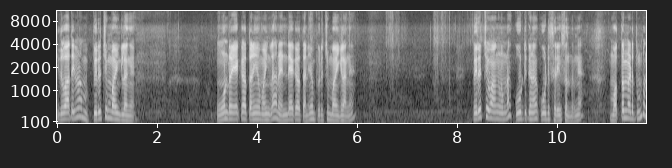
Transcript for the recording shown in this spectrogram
இது பார்த்திங்கன்னா நம்ம பிரிச்சும் வாங்கிக்கலாங்க. மூன்றரை ஏக்கர் தனியாக வாங்கிக்கலாம் ரெண்டு ஏக்கர் தனியாக பிரிச்சும் வாங்கிக்கலாங்க. பிரித்து வாங்கினோம்னா கூட்டுக்கிணா கூட்டு சர்வீஸ் வந்துடுங்க மொத்தம் எடுத்தோம்னா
